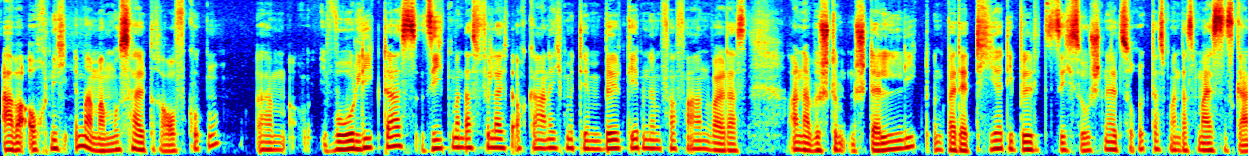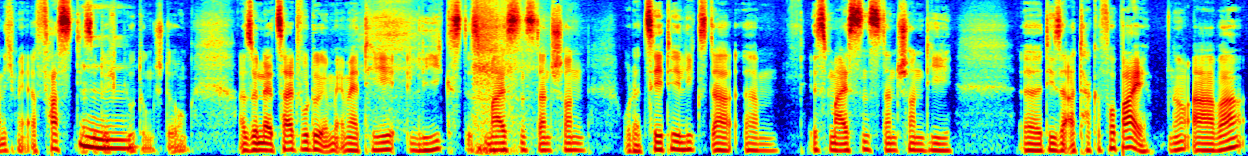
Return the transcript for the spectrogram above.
aber auch nicht immer. Man muss halt drauf gucken ähm, wo liegt das? Sieht man das vielleicht auch gar nicht mit dem bildgebenden Verfahren, weil das an einer bestimmten Stelle liegt und bei der Tier, die bildet sich so schnell zurück, dass man das meistens gar nicht mehr erfasst, diese mhm. Durchblutungsstörung. Also in der Zeit, wo du im MRT liegst, ist meistens dann schon, oder CT liegst, da ähm, ist meistens dann schon die äh, diese Attacke vorbei. Ne? Aber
